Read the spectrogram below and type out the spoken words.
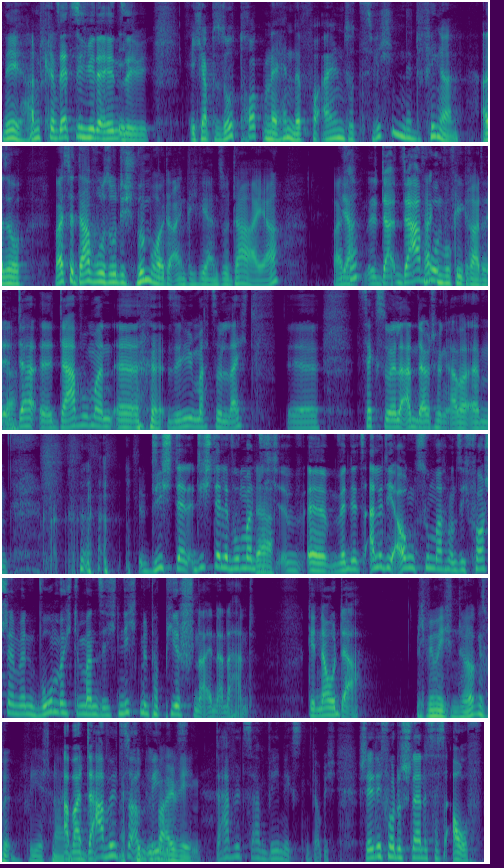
Nee, Handcreme. Setz dich wieder hin, Sebi. Ich habe so trockene Hände, vor allem so zwischen den Fingern. Also, weißt du, da, wo so die Schwimmhäute eigentlich wären, so da, ja? Weißt Ja, du? da, da Zeig wo gerade äh, da, äh, da wo man äh, Sebi macht so leicht äh, sexuelle Andeutung, aber ähm, die Stelle, die Stelle, wo man Ja. sich, äh, wenn jetzt alle die Augen zumachen und sich vorstellen würden, wo möchte man sich nicht mit Papier schneiden an der Hand? Genau da. Ich will mich nirgends mit hier schneiden. Aber da willst Das du am wenigsten. weh. Da willst du am wenigsten, glaube ich. Stell dir vor, du schneidest das auf.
